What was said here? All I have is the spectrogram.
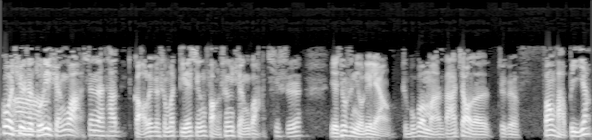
过去是独立悬挂，现在他搞了一个什么蝶形仿生悬挂，其实也就是扭力梁，只不过马自达叫的这个方法不一样。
